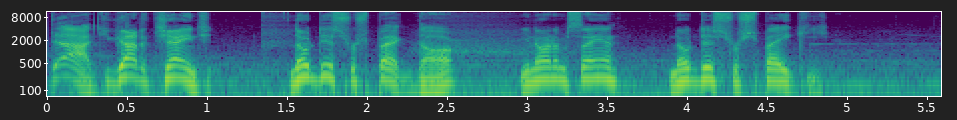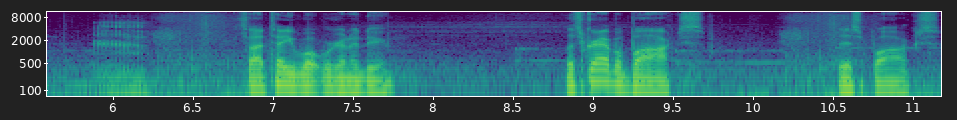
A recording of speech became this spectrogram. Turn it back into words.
God, you gotta change it. No disrespect, dog. You know what I'm saying? No disrespecty. So I'll tell you what we're to do. Let's grab a box. This box.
